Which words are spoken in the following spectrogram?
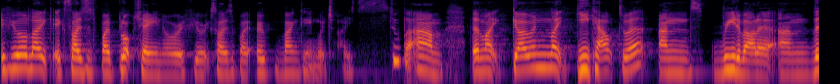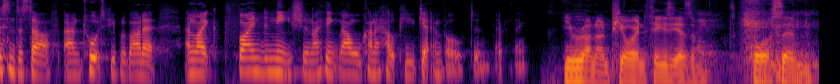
if you're like excited by blockchain or if you're excited by open banking, which I super am, then like go and like geek out to it and read about it and listen to stuff and talk to people about it and like find a niche. And I think that will kind of help you get involved in everything. You run on pure enthusiasm. Awesome.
